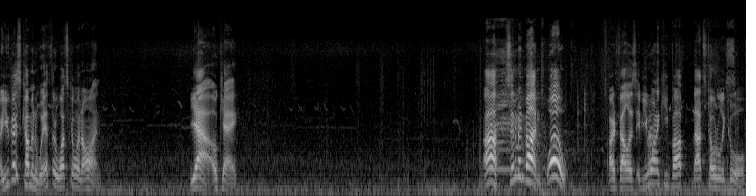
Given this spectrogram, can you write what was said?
Are you guys coming with, or what's going on? Yeah, okay. Ah, cinnamon bun. Whoa. All right, fellas, if you want to keep up, that's totally cool.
